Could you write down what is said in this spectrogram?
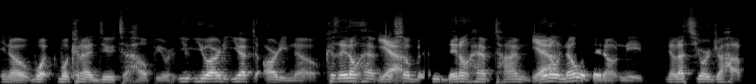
you know what what can I do to help you? You you already you have to already know because they don't have yeah. so busy, they don't have time. Yeah. They don't know what they don't need. You know that's your job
